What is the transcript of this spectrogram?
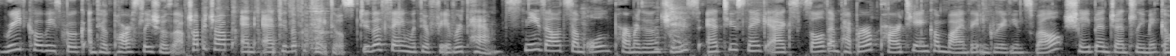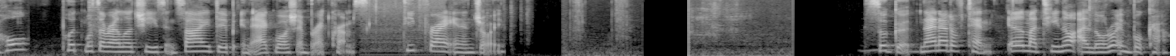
Read Kobe's book until parsley shows up. Chop it up and add to the potatoes. Do the same with your favorite ham. Sneeze out some old Parmesan cheese, add two snake eggs, salt and pepper, party and combine the ingredients well, shape and gently make a hole, put mozzarella cheese inside, dip in egg wash and breadcrumbs. Deep fry and enjoy. So good, 9 out of 10. Il mattino all'oro in bocca.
